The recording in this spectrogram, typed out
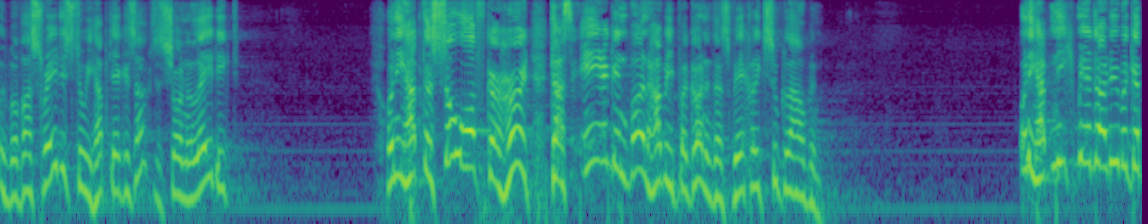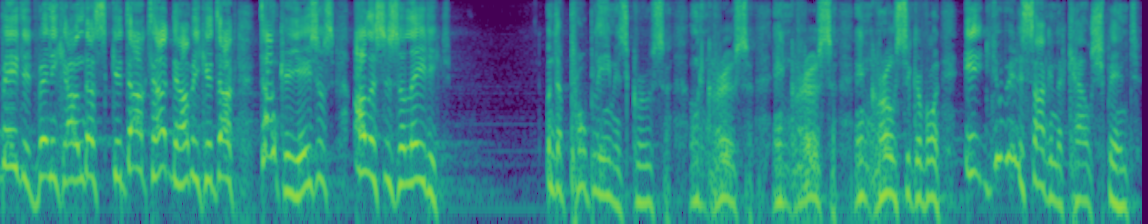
über was redest du? Ich habe dir gesagt, es ist schon erledigt. Und ich habe das so oft gehört, dass irgendwann habe ich begonnen, das wirklich zu glauben. Und ich habe nicht mehr darüber gebetet. Wenn ich an das gedacht hatte, habe ich gedacht, danke Jesus, alles ist erledigt. Und das Problem ist größer und größer und größer und größer geworden. Du würdest sagen, der Kerl spinnt.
